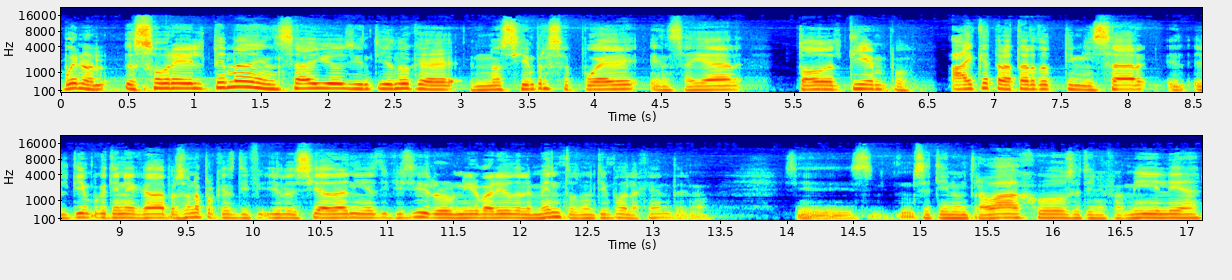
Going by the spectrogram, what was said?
Bueno, sobre el tema de ensayos, yo entiendo que no siempre se puede ensayar todo el tiempo. Hay que tratar de optimizar el, tiempo que tiene cada persona porque es yo le decía a Dani, es difícil reunir varios elementos, ¿no? El tiempo de la gente, ¿no? Se tiene un trabajo, se tiene familia,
